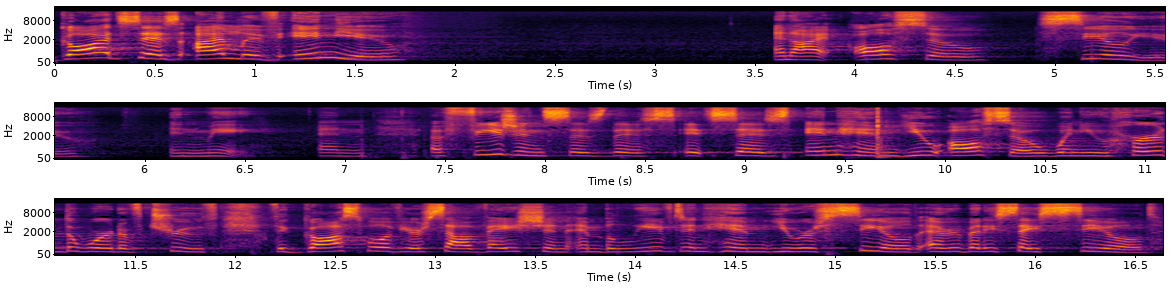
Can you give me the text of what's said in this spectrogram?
God says, I live in you, and I also seal you in me. And Ephesians says this it says, In him you also, when you heard the word of truth, the gospel of your salvation, and believed in him, you were sealed. Everybody say, sealed.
